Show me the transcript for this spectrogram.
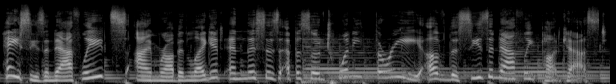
Hey, seasoned athletes. I'm Robin Leggett, and this is episode 23 of the Seasoned Athlete Podcast.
